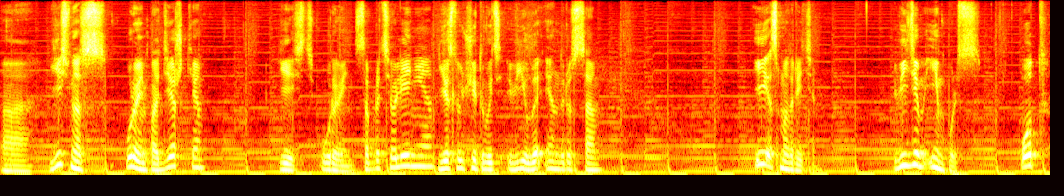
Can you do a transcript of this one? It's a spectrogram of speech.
А, есть у нас уровень поддержки, есть уровень сопротивления, если учитывать виллы Эндрюса. И смотрите, видим импульс от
